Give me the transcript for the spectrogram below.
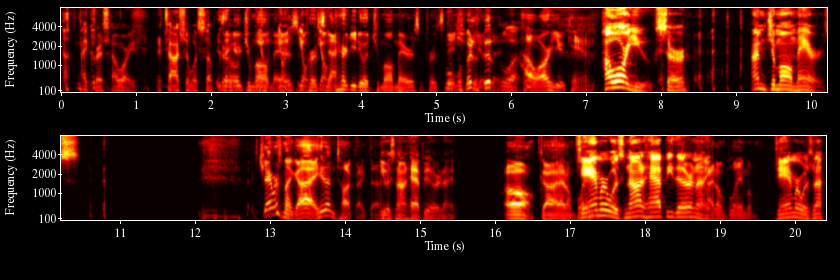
Hi, Chris. How are you? Natasha, what's up, Is girl? that your Jamal Yo, yo, Mayers yo, yo. impersonation? I heard you do a Jamal Mayers impersonation. What- the other day. what- How are you, Cam? How are you, sir? I'm Jamal Mayers. Jammer's my guy. He doesn't talk like that. He was not happy the other night. Oh God, I don't blame him. Jammer him. was not happy the other night. I don't blame him. Jammer was not.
